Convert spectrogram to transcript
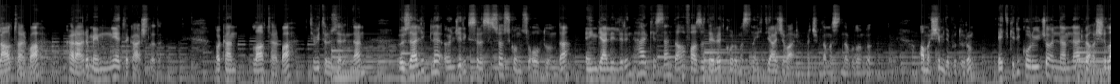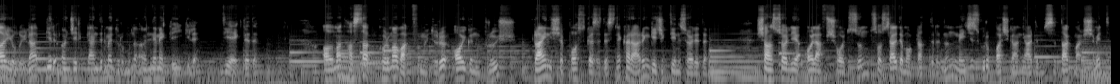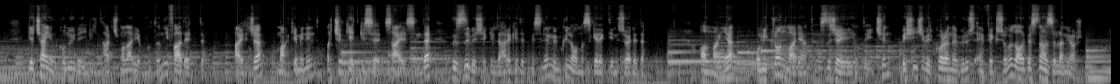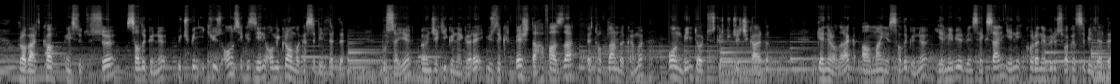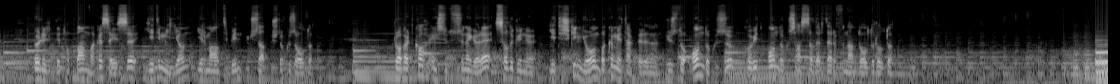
Lauterbach kararı memnuniyetle karşıladı. Bakan Lauterbach Twitter üzerinden özellikle öncelik sırası söz konusu olduğunda engellilerin herkesten daha fazla devlet korumasına ihtiyacı var açıklamasında bulundu. Ama şimdi bu durum etkili koruyucu önlemler ve aşılar yoluyla bir önceliklendirme durumunu önlemekle ilgili diye ekledi. Alman Hasta Koruma Vakfı Müdürü Eugen Bruch, Rheinische Post gazetesine kararın geciktiğini söyledi. Şansölye Olaf Scholz'un Sosyal Demokratlarının Meclis Grup Başkan Yardımcısı Dagmar Schmidt, geçen yıl konuyla ilgili tartışmalar yapıldığını ifade etti. Ayrıca mahkemenin açık yetkisi sayesinde hızlı bir şekilde hareket etmesinin mümkün olması gerektiğini söyledi. Almanya, omikron varyantı hızlıca yayıldığı için 5. bir koronavirüs enfeksiyonu dalgasına hazırlanıyor. Robert Koch Enstitüsü salı günü 3218 yeni omikron vakası bildirdi. Bu sayı önceki güne göre %45 daha fazla ve toplam rakamı 10.443'e çıkardı genel olarak Almanya salı günü 21.080 yeni koronavirüs vakası bildirdi. Böylelikle toplam vaka sayısı 7 milyon 26.369 oldu. Robert Koch Enstitüsü'ne göre salı günü yetişkin yoğun bakım yataklarının %19'u COVID-19 hastaları tarafından dolduruldu. Müzik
